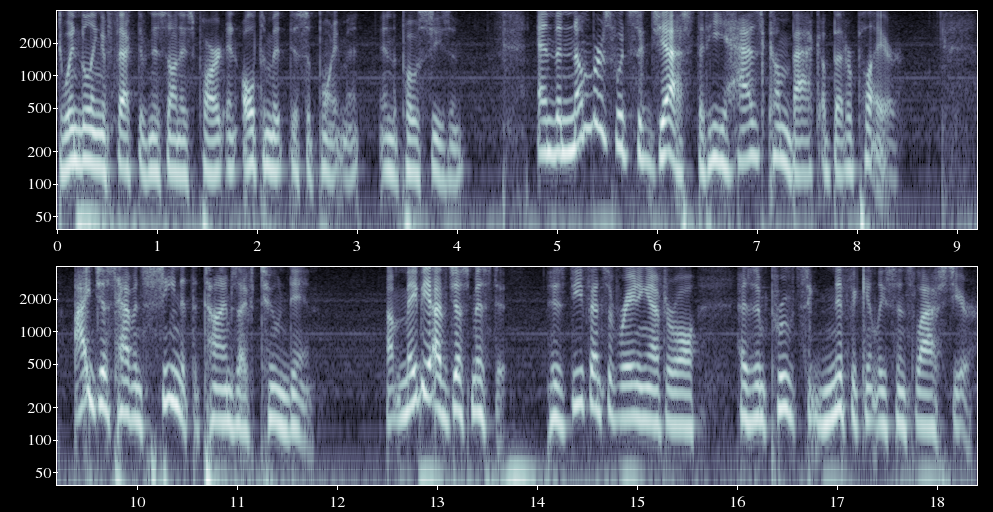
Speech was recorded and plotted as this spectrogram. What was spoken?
dwindling effectiveness on his part, and ultimate disappointment in the postseason. And the numbers would suggest that he has come back a better player. I just haven't seen it the times I've tuned in. Uh, maybe I've just missed it. His defensive rating, after all, has improved significantly since last year.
